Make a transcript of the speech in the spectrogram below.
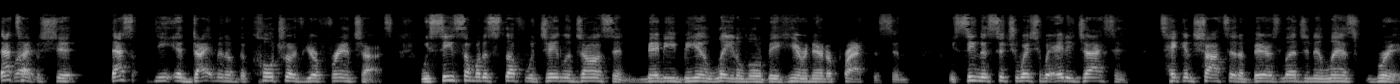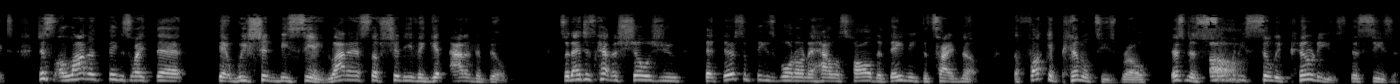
That type Right. of shit. That's the indictment of the culture of your franchise. We see some of the stuff with Jaylon Johnson, maybe being late a little bit here and there to practice. And we've seen the situation with Eddie Jackson taking shots at a Bears legend and Lance Briggs. Just a lot of things like that that we shouldn't be seeing. A lot of that stuff shouldn't even get out of the building. So that just kind of shows you that there's some things going on at Halas Hall that they need to tighten up. The fucking penalties, bro. There's been so Oh. many silly penalties this season.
